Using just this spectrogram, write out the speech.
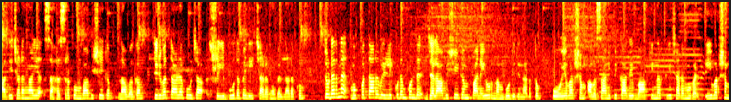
ആദ്യ ചടങ്ങായ സഹസ്ര കുംഭാഭിഷേകം നവകം തിരുവത്താഴ പൂജ ശ്രീഭൂതബലി ചടങ്ങുകൾ നടക്കും. തുടർന്ന് മുപ്പത്താറ് വെള്ളിക്കുടം കൊണ്ട് ജലാഭിഷേകം പനയൂർ നമ്പൂതിരി നടത്തും. പോയ വർഷം അവസാനിപ്പിക്കാതെ ബാക്കി നിർത്തിയ ചടങ്ങുകൾ ഈ വർഷം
